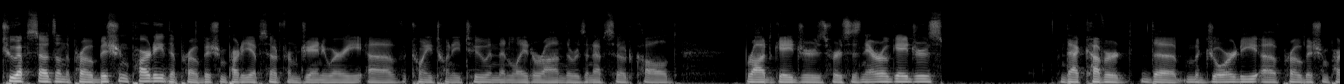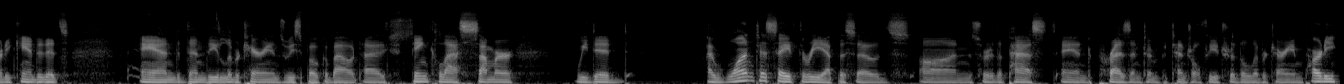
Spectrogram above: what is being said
two episodes on the Prohibition Party, the Prohibition Party episode from January of 2022, and then later on there was an episode called Broad Gaugers versus Narrow Gaugers that covered the majority of Prohibition Party candidates. And then the libertarians we spoke about, I think last summer, we did, I want to say three episodes on sort of the past and present and potential future of the Libertarian Party.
